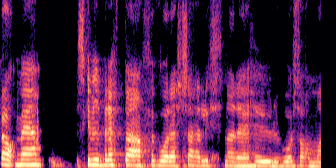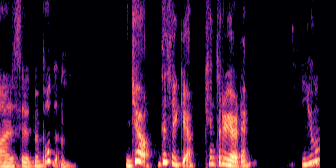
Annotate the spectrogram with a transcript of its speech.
Ja. Men ska vi berätta för våra kära lyssnare hur vår sommar ser ut med podden? Ja, det tycker jag. Kan inte du göra det? Jo,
